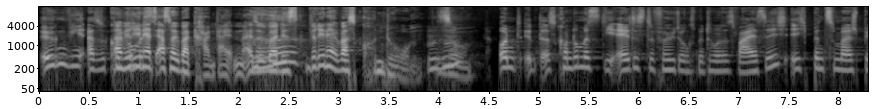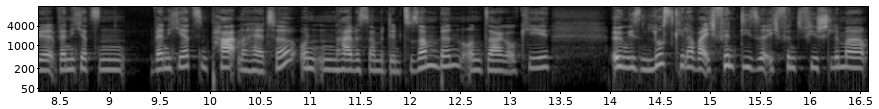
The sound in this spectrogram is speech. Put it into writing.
irgendwie, also Kondom Aber wir reden jetzt erstmal über Krankheiten, also mhm. über das, wir reden ja über das Kondom. Mhm. So. Und das Kondom ist die älteste Verhütungsmethode, das weiß ich. Ich bin zum Beispiel, wenn ich jetzt ein wenn ich jetzt einen Partner hätte und ein halbes Jahr mit dem zusammen bin und sage, okay, irgendwie ist ein Lustkiller, weil ich finde diese, ich finde es viel schlimmer,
